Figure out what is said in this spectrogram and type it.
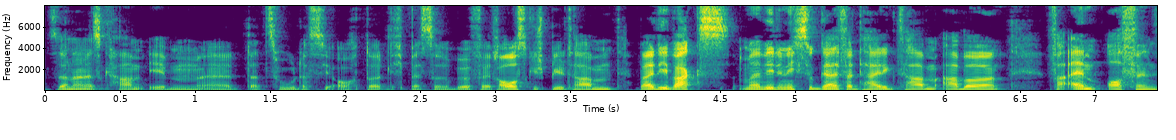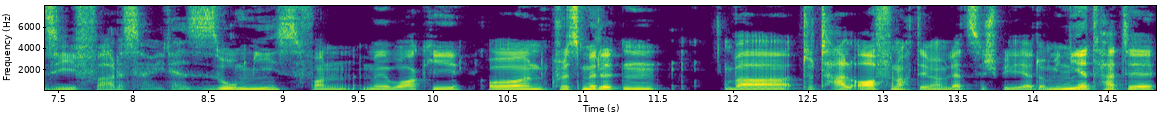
sondern es kam eben äh, dazu, dass sie auch deutlich bessere Würfe rausgespielt haben weil die Bucks mal wieder nicht so geil verteidigt haben, aber vor allem offensiv war das wieder so mies von Milwaukee und Chris Middleton war total off, nachdem er im letzten Spiel ja dominiert hatte,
